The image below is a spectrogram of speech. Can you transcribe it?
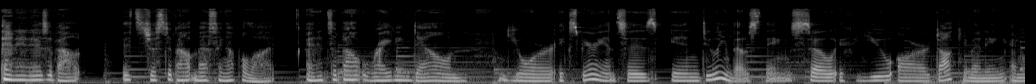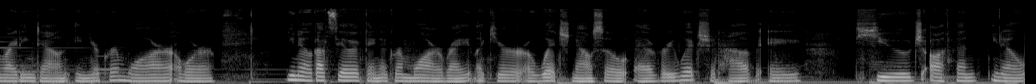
And it is about it's just about messing up a lot. And it's about writing down your experiences in doing those things. So if you are documenting and writing down in your grimoire, or, you know, that's the other thing, a grimoire, right? Like you're a witch now, so every witch should have a huge, authentic, you know,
